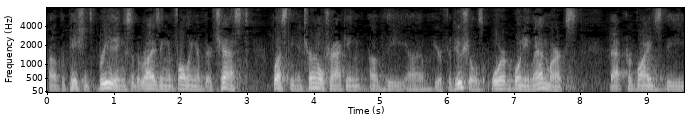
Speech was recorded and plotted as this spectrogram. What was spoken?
of the patient's breathing, so the rising and falling of their chest, plus the internal tracking of the, uh, your fiducials or bony landmarks that provides the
